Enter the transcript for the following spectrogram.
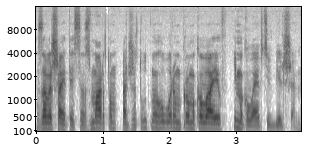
Залишайтеся з Мартом, адже тут ми говоримо про Миколаїв і миколаївців більше.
